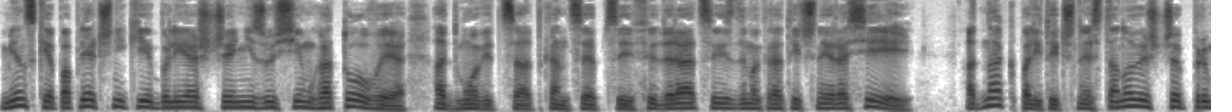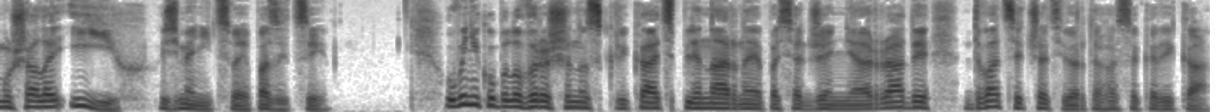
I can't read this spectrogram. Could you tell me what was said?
менскія паплечнікі былі яшчэ не зусім гатовыя адмовіцца ад канцэпцыі федэрацыі з дэмакратычнай рассеяй аднак палітычнае становішча прымушала і іх змяніць свае пазіцыі у выніку было вырашана склікаць пленарнае пасяджэнне рады двадцать четверт сакавіка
